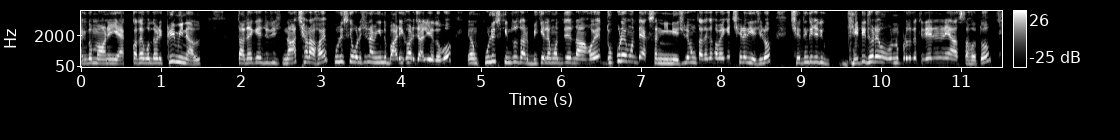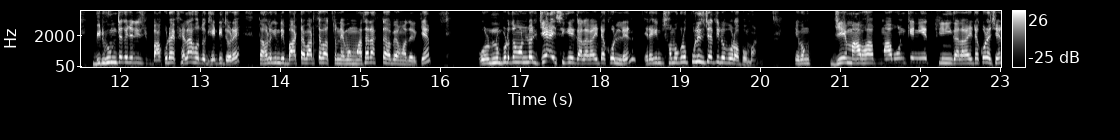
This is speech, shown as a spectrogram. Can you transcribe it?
একদম মানে এক কথা বলতে পারি ক্রিমিনাল তাদেরকে যদি না ছাড়া হয়, পুলিশকে বলেছিলেন আমি কিন্তু বাড়িঘর জ্বালিয়ে দেবো এবং পুলিশ কিন্তু তার বিকেলের মধ্যে না হয়ে দুপুরের মধ্যে অ্যাকশন নিয়ে নিয়েছিল এবং তাদেরকে সবাইকে ছেড়ে দিয়েছিল। সেদিনকে যদি ঘেঁটি ধরে অনুব্রতকে ট্রেনে নিয়ে আসা হতো, বীরভূম থেকে যদি বাঁকুড়ায় ফেলা হতো ঘেঁটি ধরে, তাহলে কিন্তু বারটা বাড়তে পারতো না এবং মাথায় রাখতে হবে আমাদেরকে। অনুব্রত মণ্ডল যে আইসিকে গালাগালিটা করলেন, এটা কিন্তু সমগ্র পুলিশ জাতির ওপর অপমান। এবং যে মা ভাব মা বোনকে নিয়ে তিনি গালাগালিটা করেছেন,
